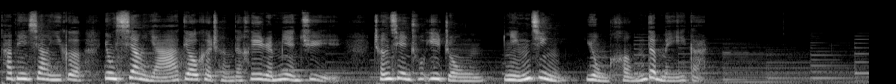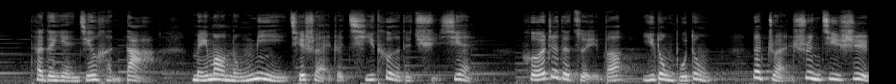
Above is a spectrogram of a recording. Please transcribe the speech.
他便像一个用象牙雕刻成的黑人面具，呈现出一种宁静永恒的美感。他的眼睛很大，眉毛浓密且甩着奇特的曲线，合着的嘴巴一动不动，那转瞬即逝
